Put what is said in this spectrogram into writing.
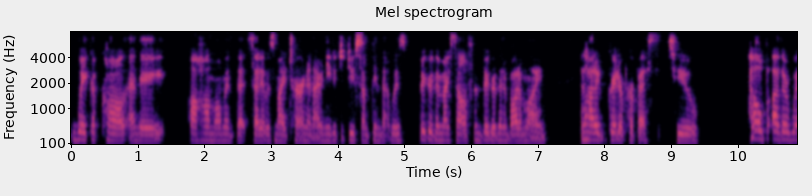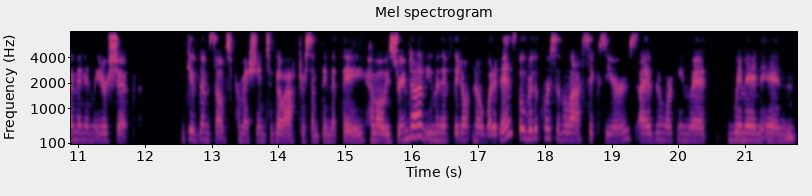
wake up call and a aha moment that said it was my turn and I needed to do something that was bigger than myself and bigger than a bottom line and had a greater purpose to help other women in leadership give themselves permission to go after something that they have always dreamed of, even if they don't know what it is. Over the course of the last six years, I have been working with women in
